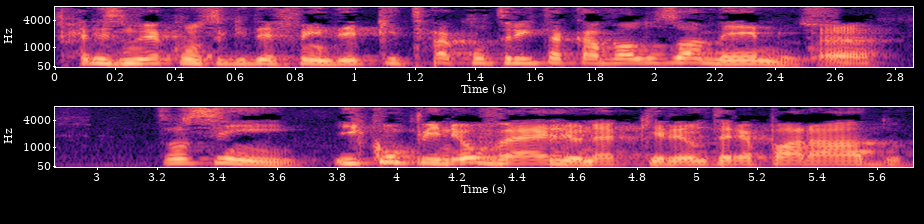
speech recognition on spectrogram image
o Pérez não ia conseguir defender porque está com 30 cavalos a menos. É. Então, assim, e com pneu velho, né? Porque ele não teria parado.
